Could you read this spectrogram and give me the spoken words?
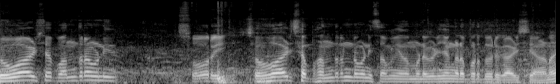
ചൊവ്വാഴ്ച പന്ത്രണ്ട് മണി സോറി ചൊവ്വാഴ്ച പന്ത്രണ്ട് മണി സമയം നമ്മുടെ വിഴിഞ്ഞങ്കടപ്പുറത്ത് ഒരു കാഴ്ചയാണ്.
